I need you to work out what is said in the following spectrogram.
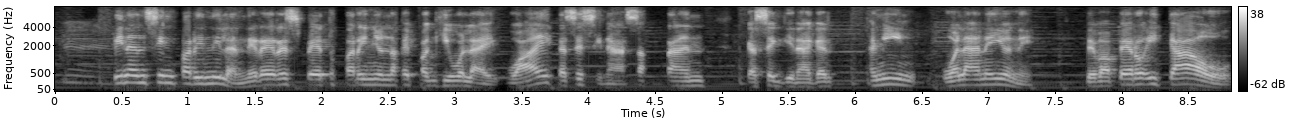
Mm. pinansin pa rin nila, nire-respeto pa rin yung nakipaghiwalay. Why? Kasi sinasaktan, kasi ginagan... I mean, wala na yun eh. 'Di ba Pero ikaw,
